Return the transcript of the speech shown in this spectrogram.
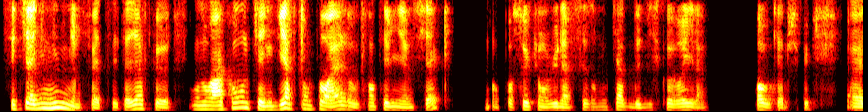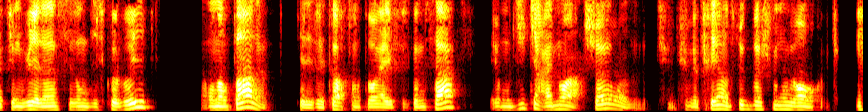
c'est qu'il y a une ligne en fait. C'est-à-dire que on nous raconte qu'il y a une guerre temporelle au 31e siècle. Donc pour ceux qui ont vu la saison 4 de Discovery, là, 3 ou 4, je sais plus, euh, qui ont vu la dernière saison de Discovery, on en parle, qu'il y a des accords temporels et des choses comme ça. Et on dit carrément à Archer, euh, tu, vas créer un truc vachement grand. Quoi.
